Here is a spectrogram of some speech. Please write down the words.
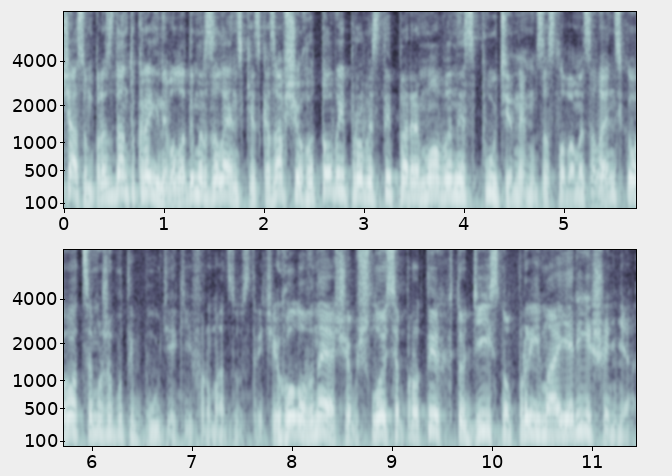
часом президент України Володимир Зеленський сказав, що готовий провести перемовини з Путіним. За словами Зеленського, це може бути будь-який формат зустрічі. Головне, щоб йшлося про тих, хто дійсно приймає рішення.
